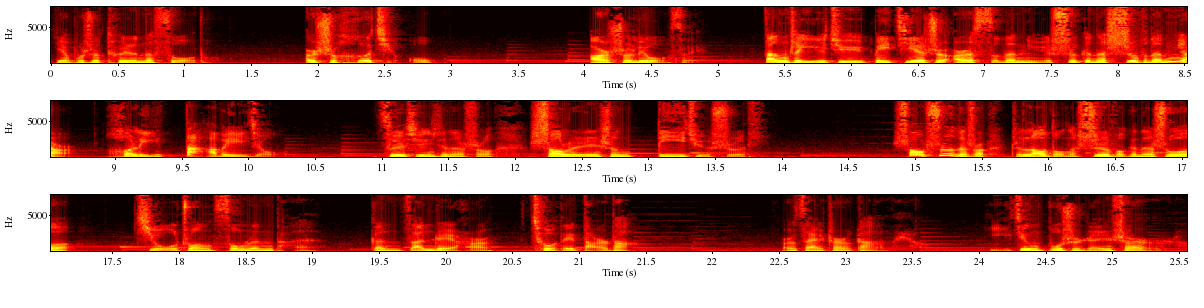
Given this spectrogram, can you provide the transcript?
也不是推人的速度，而是喝酒。二十六岁，当着一具被截肢而死的女尸跟他师傅的面喝了一大杯酒，醉醺醺的时候烧了人生第一具尸体。烧尸的时候，这老董的师傅跟他说。酒壮怂人胆，干咱这行就得胆儿大，而在这儿干的呀，已经不是人事儿了。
